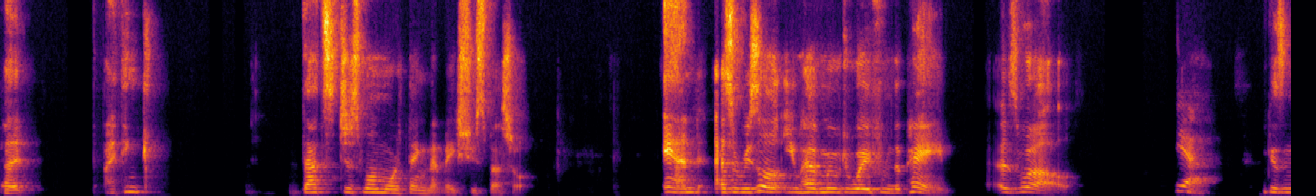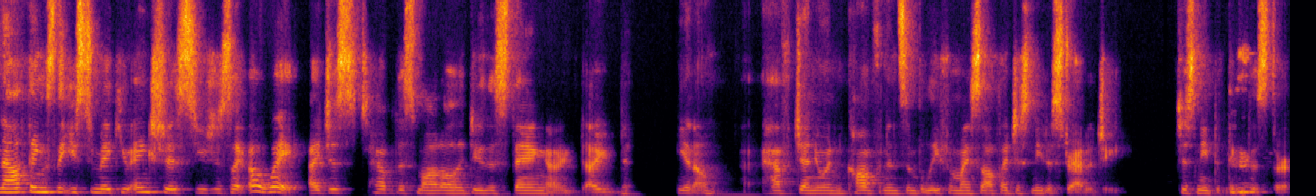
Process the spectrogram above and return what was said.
But I think that's just one more thing that makes you special. And as a result, you have moved away from the pain as well. Yeah. Because now things that used to make you anxious, you just like, oh wait, I just have this model, I do this thing, I, I you know, have genuine confidence and belief in myself. I just need a strategy. Just need to think mm-hmm. this through.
